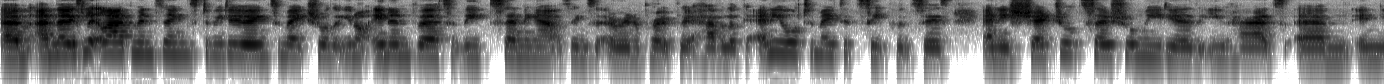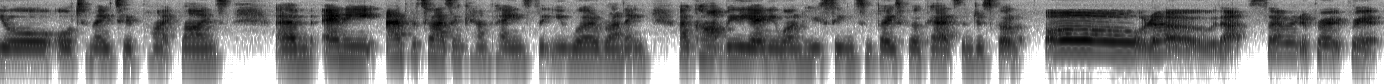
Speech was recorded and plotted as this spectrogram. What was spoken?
Um, and those little admin things to be doing to make sure that you're not inadvertently sending out things that are inappropriate. Have a look at any automated sequences, any scheduled social media that you had um, in your automated pipelines, um, any advertising campaigns that you were running. I can't be the only one who's seen some Facebook ads and just gone, oh no, that's so inappropriate.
